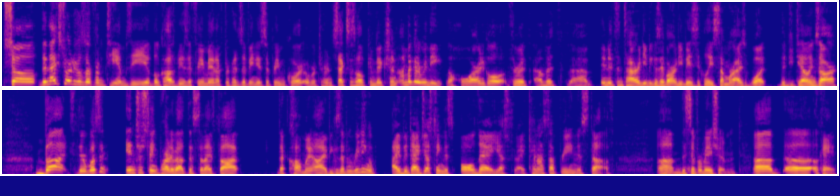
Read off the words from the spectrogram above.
So the next two articles are from TMZ. Bill Cosby is a free man after Pennsylvania Supreme Court overturned sex assault conviction. I'm not going to read the, the, whole article through it of it uh, in its entirety because I've already basically summarized what the detailings are. But there was an interesting part about this that I thought that caught my eye because I've been reading, I've been digesting this all day yesterday. I cannot stop reading this stuff, um, this information. Uh, uh, okay.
